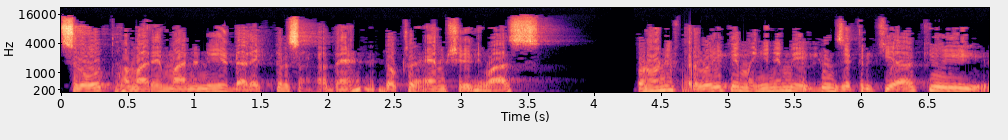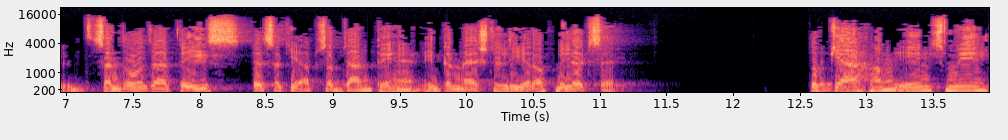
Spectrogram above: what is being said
स्रोत हमारे माननीय डायरेक्टर साहब हैं डॉक्टर एम श्रीनिवास। उन्होंने फरवरी के महीने में एक दिन ज़िक्र किया कि सन 2023 जैसा कि आप सब जानते हैं इंटरनेशनल ईयर ऑफ़ मिलेट्स है। तो क्या हम एम्स में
